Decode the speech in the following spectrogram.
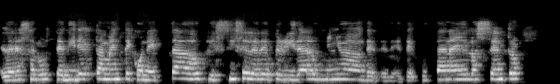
el área de salud esté directamente conectado, que sí se le dé prioridad a los niños de, que están ahí en los centros,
